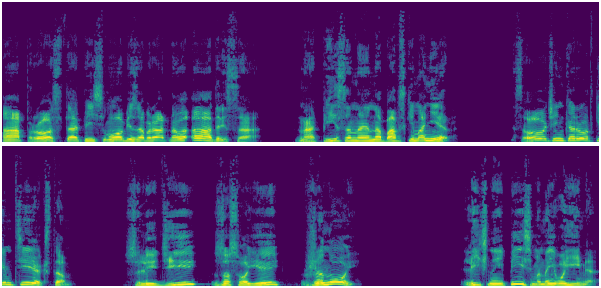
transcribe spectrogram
а просто письмо без обратного адреса, написанное на бабский манер, с очень коротким текстом. «Следи за своей женой». Личные письма на его имя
